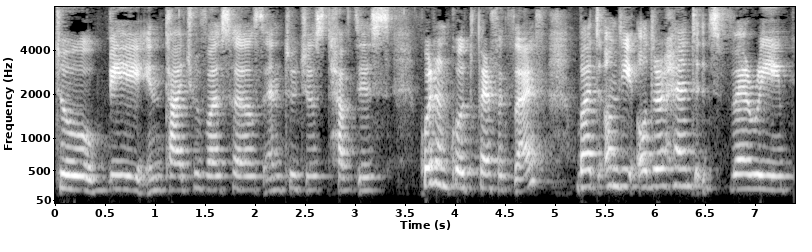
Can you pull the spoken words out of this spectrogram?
to be in touch with ourselves and to just have this quote unquote perfect life. But on the other hand it's very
